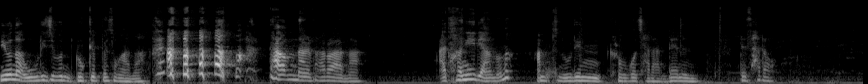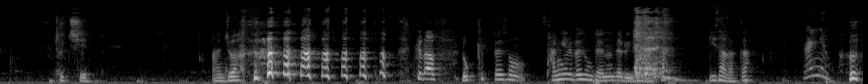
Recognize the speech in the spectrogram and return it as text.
이윤아, 우리 집은 로켓 배송 안 와. 다음 날 바로 안 와. 아, 당일이 안 오나? 아무튼 우린 그런 거 잘 안 되는데 살아. 좋지? 안 좋아? 그럼 로켓 배송, 당일 배송 되는 대로 이사 갈까? 이사 갈까? 아니요. 아니,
